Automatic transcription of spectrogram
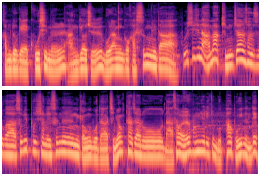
감독의 고심을 안겨줄 모양인 것 같습니다. 올 시즌 아마 김재환 선수가 수비 포지션에 쓰는 경우보다 지명타자로 나설 확률이 좀 높아 보이는데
